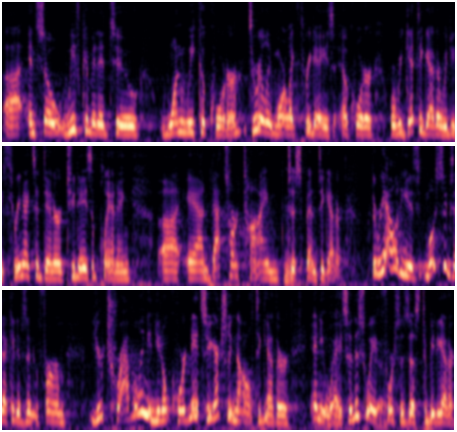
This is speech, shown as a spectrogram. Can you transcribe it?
Uh, and so we've committed to one week a quarter. It's really more like three days a quarter where we get together, we do three nights of dinner, two days of planning, uh, and that's our time hmm. to spend together. The reality is, most executives in a firm, you're traveling and you don't coordinate, so you're actually not all together anyway. So this way, yeah. it forces us to be together.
